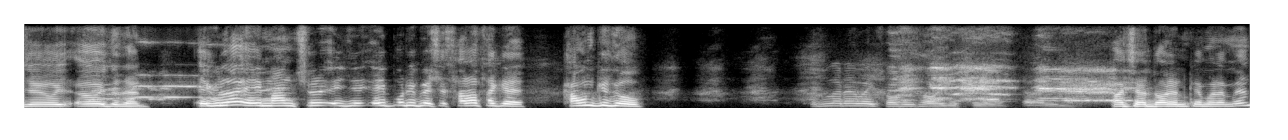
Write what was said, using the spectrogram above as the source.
যে ওই ওই যে দেন। এগুলা এই মাংস এই যে এই পরিবেশে সারা থাকে খাউন কি না। আচ্ছা ধরেন ক্যামেরাম্যান।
